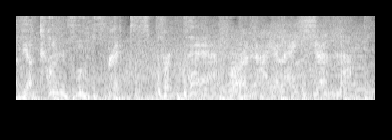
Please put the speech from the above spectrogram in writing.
of your kung fu tricks! Prepare for annihilation!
